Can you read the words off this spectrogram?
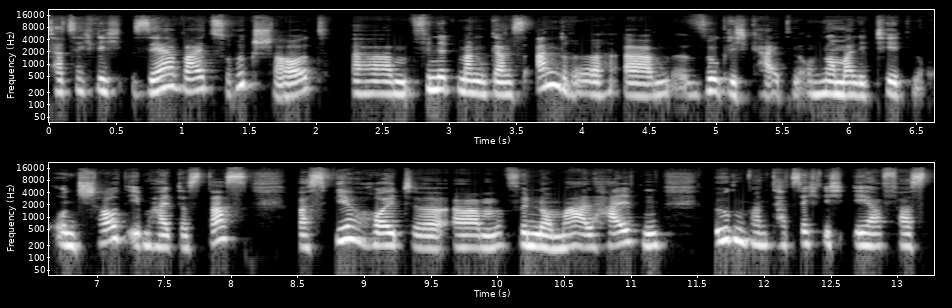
tatsächlich sehr weit zurückschaut, ähm, findet man ganz andere ähm, Wirklichkeiten und Normalitäten und schaut eben halt, dass das, was wir heute ähm, für normal halten, irgendwann tatsächlich eher fast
